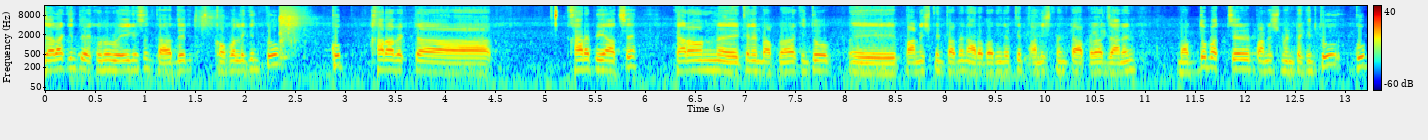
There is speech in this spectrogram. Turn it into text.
যারা কিন্তু এখনও রয়ে গেছেন, তাদের কপালে কিন্তু খুব খারাপ একটা, খারাপই আছে। কারণ, এখানে আপনারা কিন্তু পানিশমেন্ট পাবেন। আরব আমিরাতের পানিশমেন্টটা আপনারা জানেন। মধ্যপ্রাচ্যের পানিশমেন্টটা কিন্তু খুব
